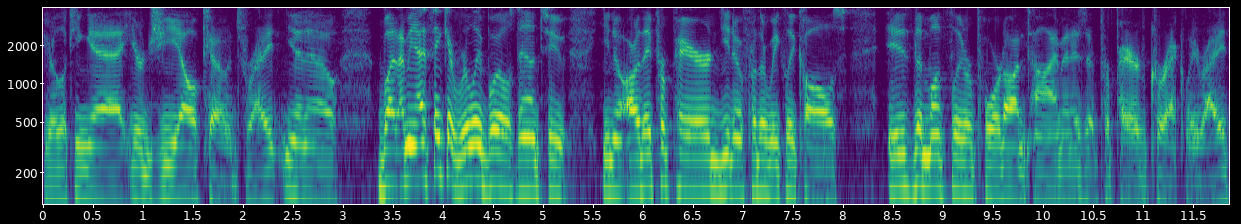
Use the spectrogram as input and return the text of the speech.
You're looking at your GL codes, right? You know, but I mean, I think it really boils down to, you know, are they prepared, you know, for their weekly calls? Is the monthly report on time and is it prepared correctly, right?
